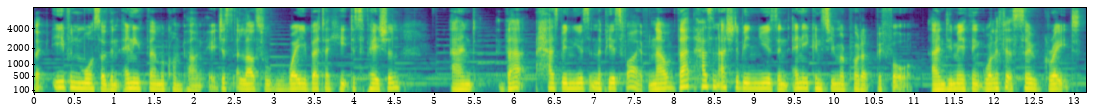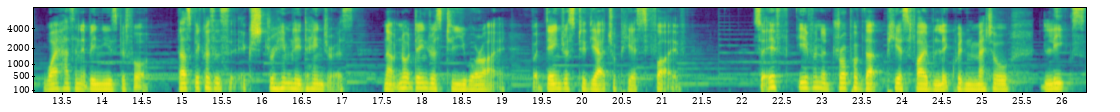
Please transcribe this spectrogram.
like even more so than any thermal compound. It just allows for way better heat dissipation and that has been used in the PS5. Now, that hasn't actually been used in any consumer product before. And you may think, well, if it's so great, why hasn't it been used before? That's because it's extremely dangerous. Now, not dangerous to you or I, but dangerous to the actual PS5. So, if even a drop of that PS5 liquid metal leaks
